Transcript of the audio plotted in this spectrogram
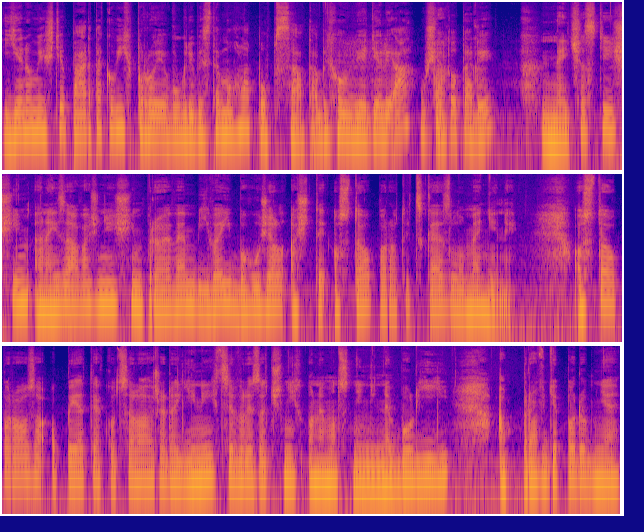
jenom ještě pár takových projevů, kdybyste mohla popsat, abychom věděli, a už tak. je to tady. Nejčastějším a nejzávažnějším projevem bývají bohužel až ty osteoporotické zlomeniny. Osteoporóza opět jako celá řada jiných civilizačních onemocnění nebolí a pravděpodobně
